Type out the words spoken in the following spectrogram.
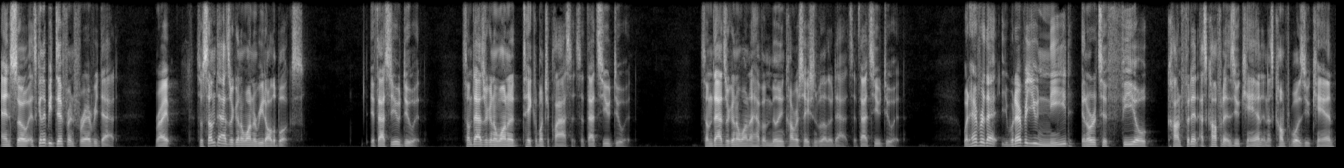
And so it's going to be different for every dad, right? So some dads are going to want to read all the books. If that's you, do it. Some dads are going to want to take a bunch of classes. If that's you, do it. Some dads are going to want to have a million conversations with other dads. If that's you, do it. Whatever that whatever you need in order to feel confident, as confident as you can and as comfortable as you can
